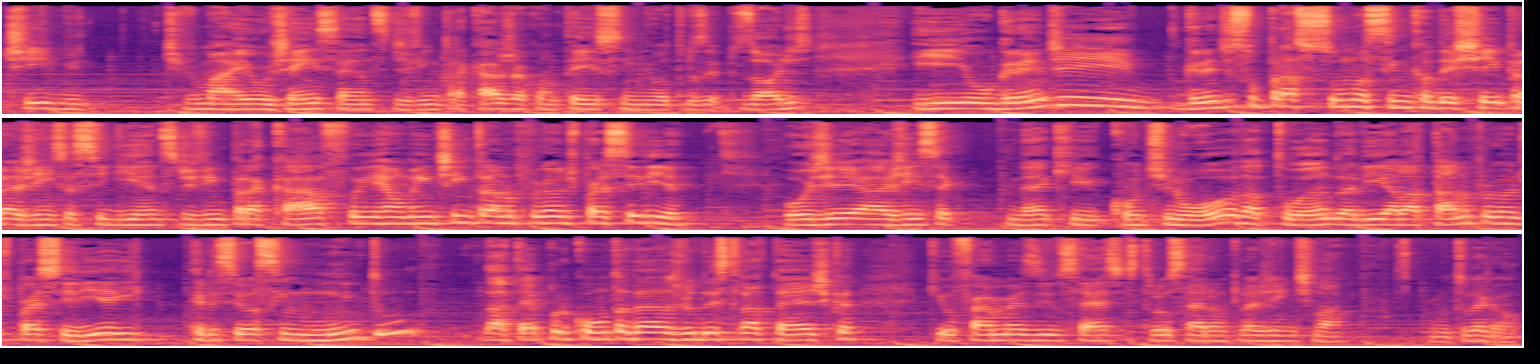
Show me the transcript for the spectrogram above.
tive, tive uma urgência antes de vir para cá, já contei isso em outros episódios, e o grande grande supra-sumo assim que eu deixei para a agência seguir antes de vir para cá foi realmente entrar no programa de parceria. Hoje a agência né, que continuou atuando ali, ela está no programa de parceria e cresceu assim muito, até por conta da ajuda estratégica que o Farmers e o CS trouxeram para a gente lá. Muito legal.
